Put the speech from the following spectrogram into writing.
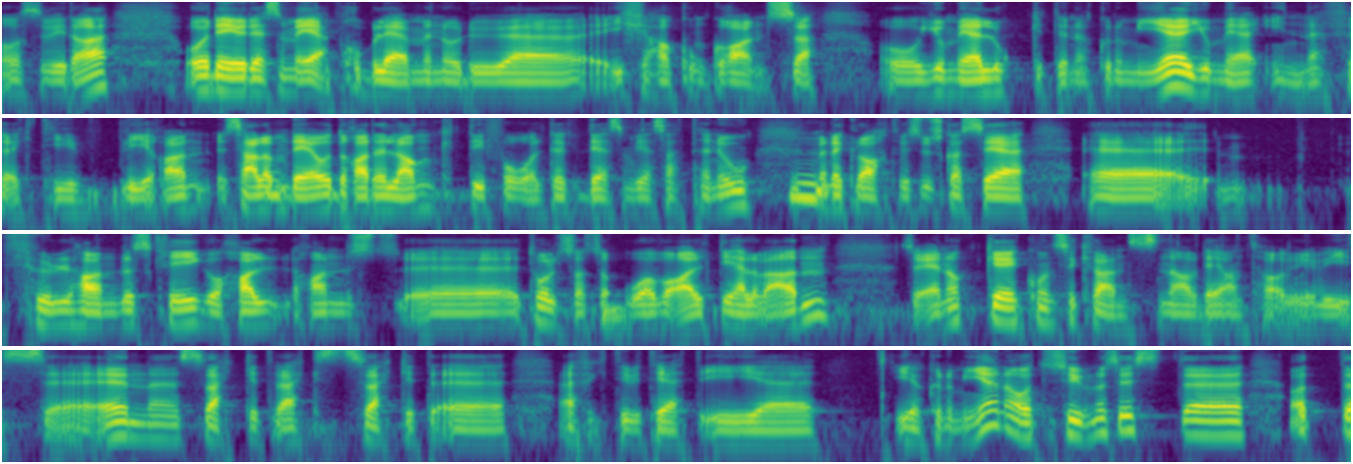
osv. Og, det er jo det som er problemet når du eh, ikke har konkurranse. Og jo mer lukket en økonomi er, jo mer ineffektiv blir han. Selv om det er å dra det langt i forhold til det som vi har sett til nå. Men det er klart, hvis du skal se eh, full handelskrig og handels, eh, tollsatser overalt i hele verden, så er nok eh, konsekvensen av det antageligvis eh, en svekket vekst, svekket effektivitet i, i økonomien, og til syvende og sist at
